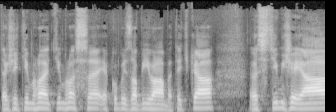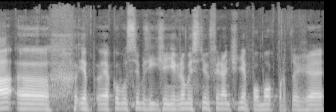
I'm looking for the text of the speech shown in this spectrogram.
Takže tímhle, tímhle se jakoby zabýváme teďka eh, s tím, že já eh, je, jako musím říct, že někdo mi s tím finančně pomohl, protože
